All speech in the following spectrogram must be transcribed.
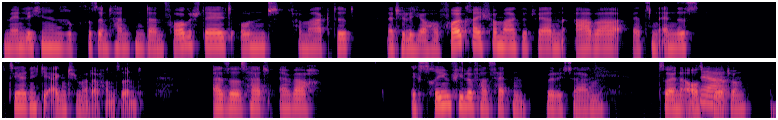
männlichen Repräsentanten dann vorgestellt und vermarktet, natürlich auch erfolgreich vermarktet werden, aber letzten Endes sie halt nicht die Eigentümer davon sind. Also es hat einfach extrem viele Facetten, würde ich sagen, so eine Ausbeutung. Ja.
